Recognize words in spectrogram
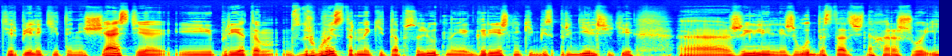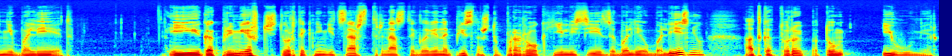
терпели какие-то несчастья, и при этом, с другой стороны, какие-то абсолютные грешники, беспредельщики э, жили или живут достаточно хорошо и не болеют. И как пример в 4 книге Царств, 13 главе написано, что пророк Елисей заболел болезнью, от которой потом и умер.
